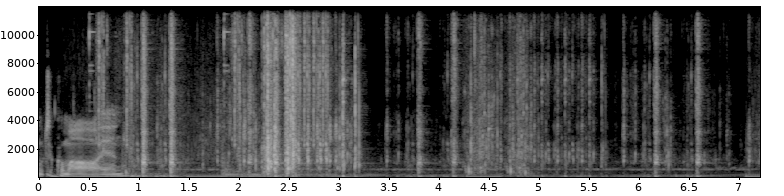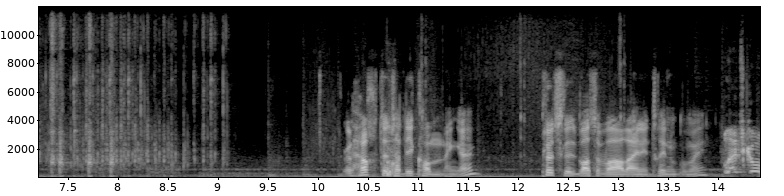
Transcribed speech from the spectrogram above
Så det kommer till komma A igen. Jeg hørte ikke at de kom en gang. Plutselig bare så var det en i trynet på meg. Let's go.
